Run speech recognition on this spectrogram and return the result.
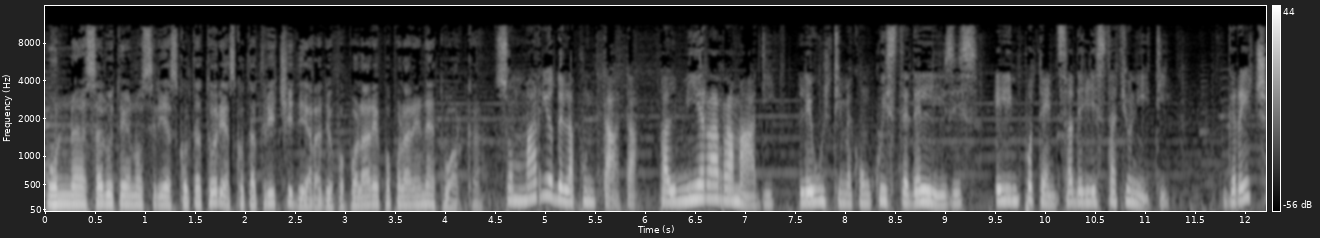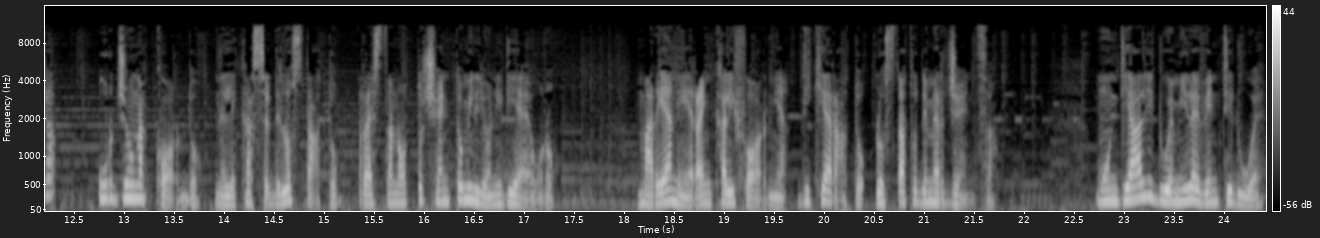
Un saluto ai nostri ascoltatori e ascoltatrici di Radio Popolare e Popolare Network. Sommario della puntata: Palmira Ramadi, le ultime conquiste dell'ISIS e l'impotenza degli Stati Uniti. Grecia urge un accordo. Nelle casse dello Stato restano 800 milioni di euro. Marea nera in California, dichiarato lo stato d'emergenza. Mondiali 2022.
